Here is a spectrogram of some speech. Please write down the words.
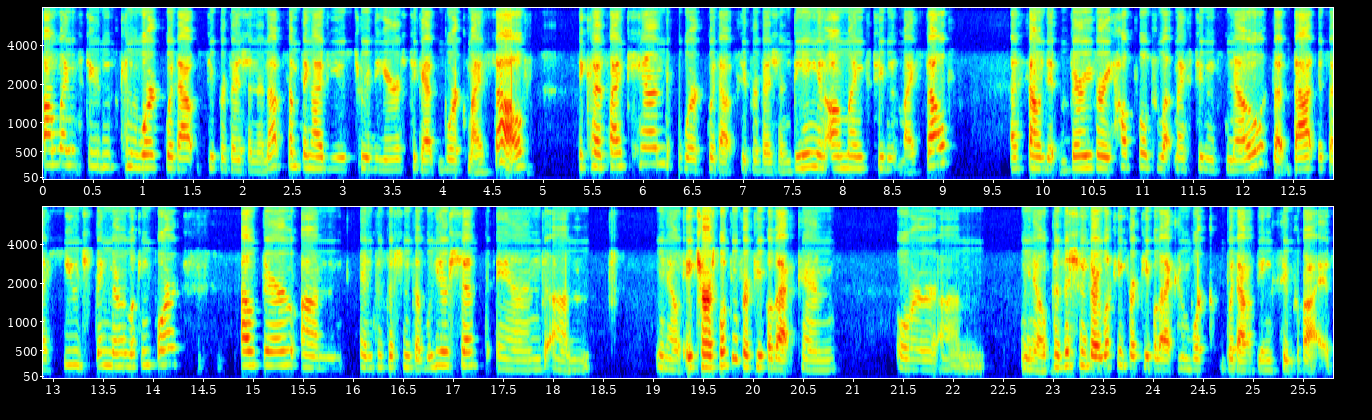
online students can work without supervision, and that's something I've used through the years to get work myself because I can work without supervision. Being an online student myself, I found it very, very helpful to let my students know that that is a huge thing they're looking for out there um, in positions of leadership and, um, you know, HR is looking for people that can, or, um, you know, positions are looking for people that can work without being supervised.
